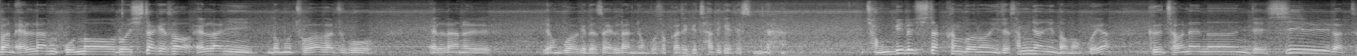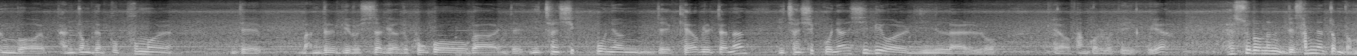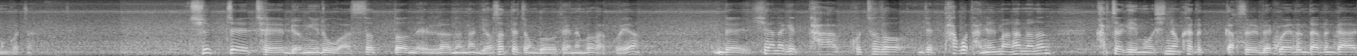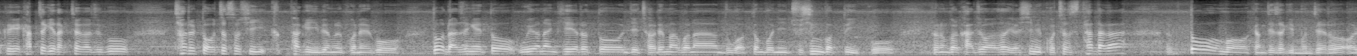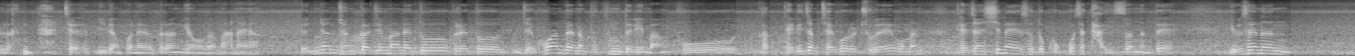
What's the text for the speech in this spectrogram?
일반 엘란 오너로 시작해서 엘란이 너무 좋아가지고 엘란을 연구하게 돼서 엘란 연구소까지 이렇게 차리게 됐습니다. 정비를 시작한 거는 이제 3년이 넘었고요. 그 전에는 이제 실 같은 거 단종된 부품을 이제 만들기로 시작해가지고 그거가 이제 2019년 이제 개업 일자는 2019년 12월 2일 날로 개업한 걸로 돼 있고요. 횟수로는 이제 3년 좀 넘은 거죠. 실제 제 명의로 왔었던 엘라는 한 여섯 대 정도 되는 것 같고요. 근데 희한하게 다 고쳐서 이제 타고 다닐만 하면은 갑자기 뭐 신용카드 값을 메꿔야 된다든가 그게 갑자기 닥쳐가지고 차를 또 어쩔 수 없이 급하게 입양을 보내고 또 나중에 또 우연한 기회로 또 이제 저렴하거나 누구 어떤 분이 주신 것도 있고 그런 걸 가져와서 열심히 고쳐서 타다가 또 뭐 경제적인 문제로 얼른 재입양 보내고 그런 경우가 많아요. 몇 년 전까지만 해도 그래도 이제 호환되는 부품들이 많고 각 대리점 재고를 조회해 보면 대전 시내에서도 곳곳에 다 있었는데 요새는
